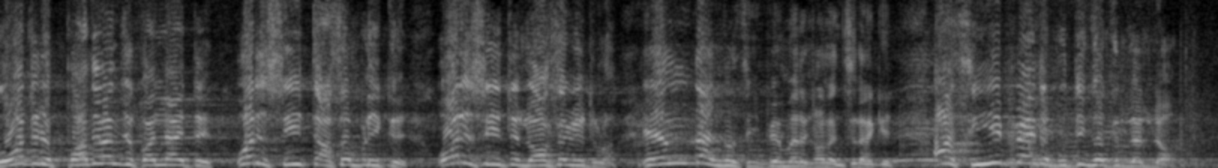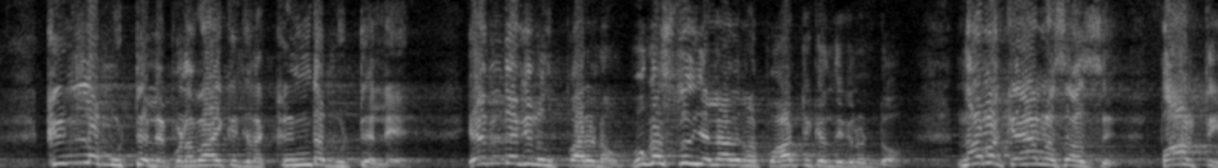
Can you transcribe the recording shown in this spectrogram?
തോറ്റിട്ട് പതിനഞ്ച് കൊല്ലായിട്ട് ഒരു സീറ്റ് അസംബ്ലിക്ക് ഒരു സീറ്റ് ലോക്സഭയ്ക്കുള്ള എന്താ സി പി എം മനസ്സിലാക്കി? ആ സി പി ഐന്റെ ബുദ്ധി നിങ്ങൾക്കില്ലല്ലോ. കിണ്ട മുട്ടല്ലേ പിണറായിക്ക് ഇങ്ങനെ കിണ്ട മുട്ടല്ലേ എന്തെങ്കിലും പറയണോ? മുഖസ്തുതി അല്ലാതെ നിങ്ങളുടെ പാർട്ടിക്ക് എന്തെങ്കിലും ഉണ്ടോ? നവ കേരള സദസ് പാർട്ടി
